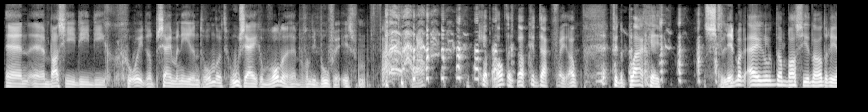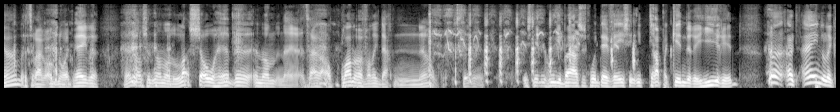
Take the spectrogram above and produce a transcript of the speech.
En eh Bassie die, die gooide op zijn manier in het honderd. Hoe zij gewonnen hebben van die boeven is van verhaal. Ik heb altijd wel gedacht van, oh, ik vind de plaaggeest slimmer eigenlijk dan Bassie en Adriaan. Het waren ook nooit hele... Als we dan een lasso hebben en dan... Nou ja, het waren al plannen waarvan ik dacht, nou, is dit, een- goede basis voor een tv-serie? Trappen kinderen hierin? Maar uiteindelijk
